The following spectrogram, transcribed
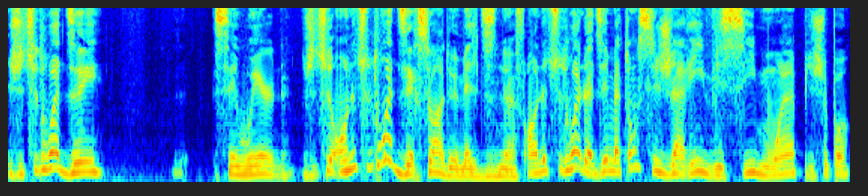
j'ai-tu le droit de dire, c'est weird. On a-tu le droit de dire ça en 2019? On a-tu le droit de dire, mettons, si j'arrive ici, moi, puis je sais pas,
